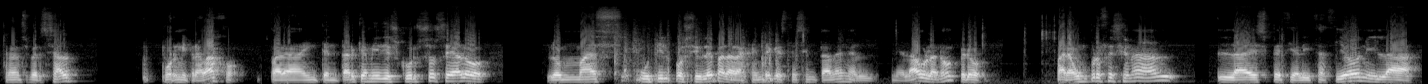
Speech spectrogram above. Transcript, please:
transversal por mi trabajo, para intentar que mi discurso sea lo, más útil posible para la gente que esté sentada en el, en el aula, ¿no? Pero para un profesional, la especialización y la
